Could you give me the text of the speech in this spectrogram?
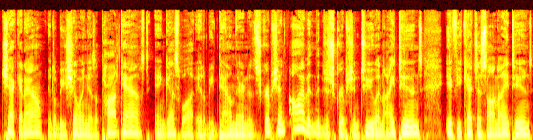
Check it out. It'll be showing as a podcast. And guess what? It'll be down there in the description. I'll have it in the description too in iTunes if you catch us on iTunes.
